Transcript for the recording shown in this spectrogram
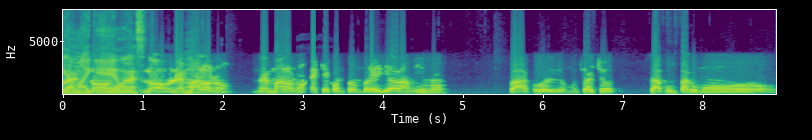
no, a Mike no, Evans. No, no es malo, no. No es malo, no. Es que con Tom Brady ahora mismo, Paco y los muchachos se apunta como,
